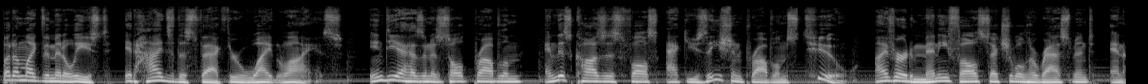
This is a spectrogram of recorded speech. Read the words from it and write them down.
But unlike the Middle East, it hides this fact through white lies. India has an assault problem, and this causes false accusation problems too. I've heard many false sexual harassment and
